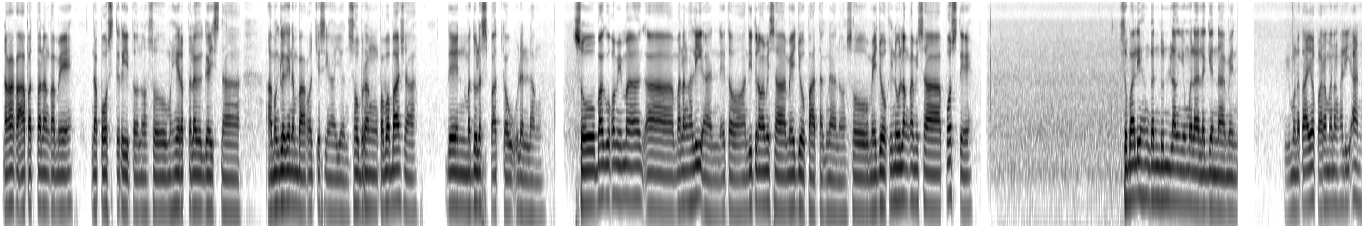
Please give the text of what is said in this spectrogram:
nakakaapat pa lang kami na poste rito, no? So, mahirap talaga guys na ah, maglagay ng bakod kasi nga yun, sobrang pababa siya. Then, madulas pa at kauulan lang. So, bago kami mag ah, mananghalian, ito, andito na kami sa medyo patag na, no? So, medyo kinulang kami sa poste. So bali hanggang dun lang yung malalagyan namin. Uwi muna tayo para mananghalian.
